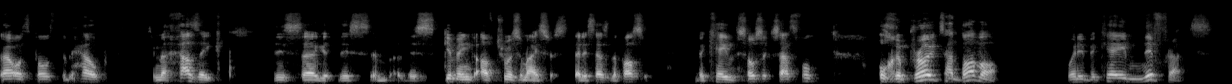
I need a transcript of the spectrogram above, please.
that was supposed to help to mechazik this uh, this um, this giving of and meisers that it says in the pasuk became so successful. When it became nifratz,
